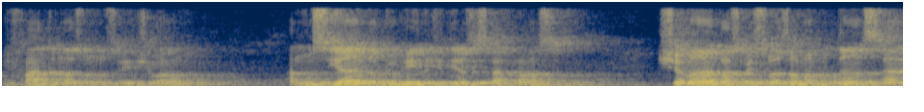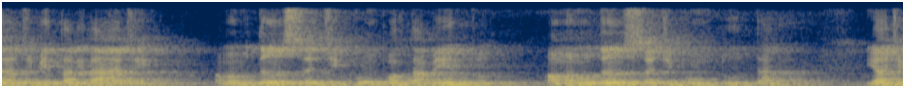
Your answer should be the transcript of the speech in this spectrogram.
De fato, nós vamos ver João anunciando que o reino de Deus está próximo, chamando as pessoas a uma mudança de mentalidade, a uma mudança de comportamento, a uma mudança de conduta, e a de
